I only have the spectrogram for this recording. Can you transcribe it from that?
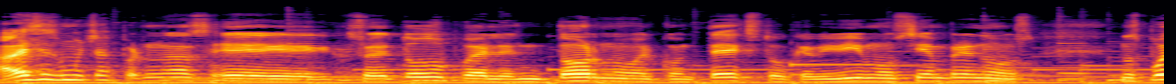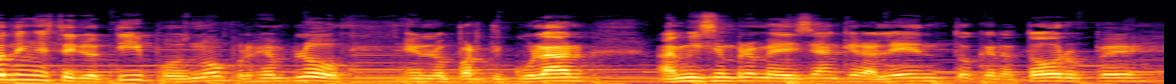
A veces muchas personas, eh, sobre todo por el entorno, el contexto que vivimos, siempre nos, nos ponen estereotipos, ¿no? Por ejemplo, en lo particular, a mí siempre me decían que era lento, que era torpe,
